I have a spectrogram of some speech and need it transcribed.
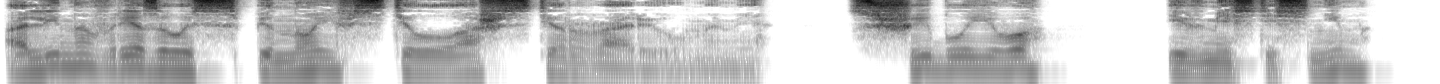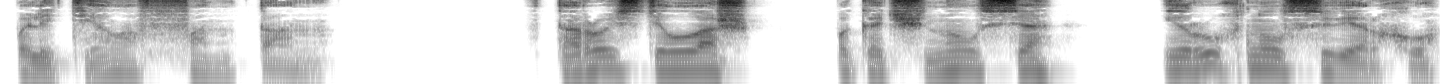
Алина врезалась спиной в стеллаж с террариумами сшибла его и вместе с ним полетела в фонтан. Второй стеллаж покачнулся и рухнул сверху,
